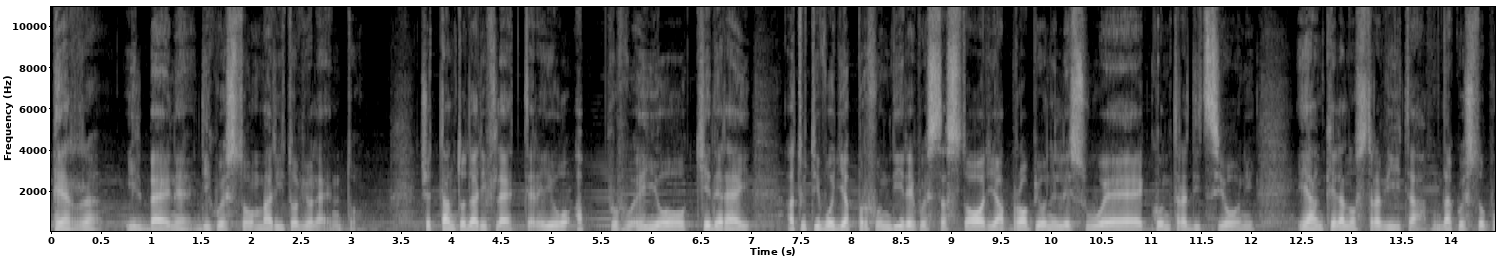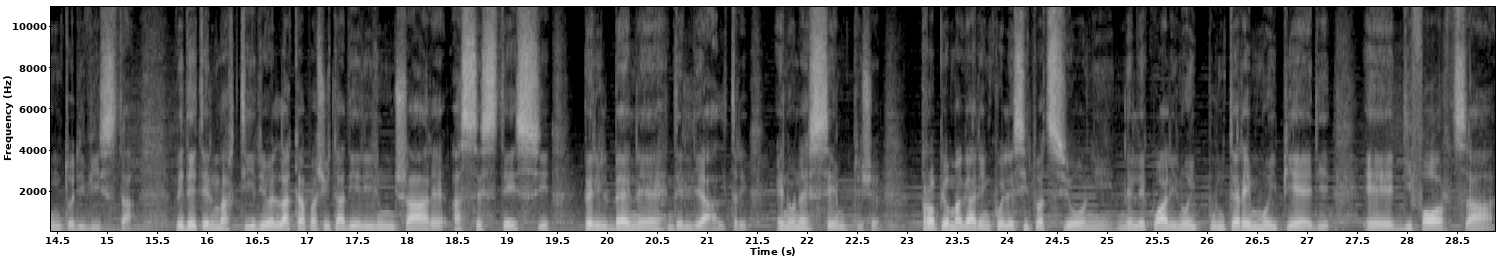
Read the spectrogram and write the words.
per il bene di questo marito violento. C'è tanto da riflettere, io, io chiederei a tutti voi di approfondire questa storia proprio nelle sue contraddizioni e anche la nostra vita da questo punto di vista. Vedete il martirio è la capacità di rinunciare a se stessi per il bene degli altri e non è semplice proprio magari in quelle situazioni nelle quali noi punteremmo i piedi e di forza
